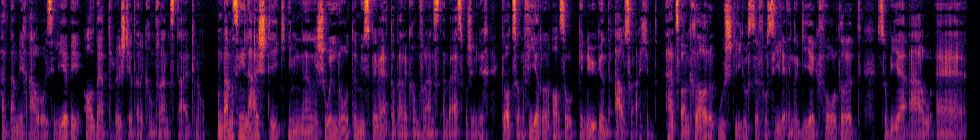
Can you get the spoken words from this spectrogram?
hat nämlich auch unsere liebe Albert Rösti an dieser Konferenz teilgenommen. Und wenn man seine Leistung in einer Schulnote müsste bewerten an dieser Konferenz, dann wäre es wahrscheinlich gerade so ein Vierer, also genügend ausreichend. Er hat zwar einen klaren Ausstieg aus den fossilen Energien gefordert, sowie auch eine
